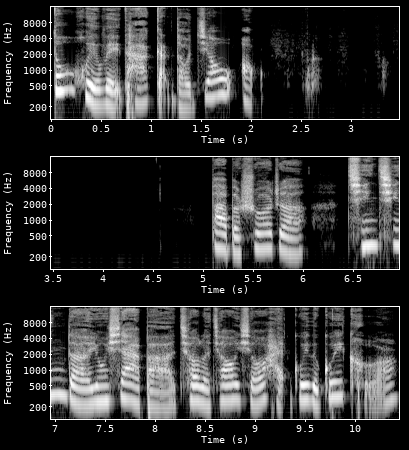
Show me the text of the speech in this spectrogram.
都会为他感到骄傲。爸爸说着，轻轻地用下巴敲了敲小海龟的龟壳。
